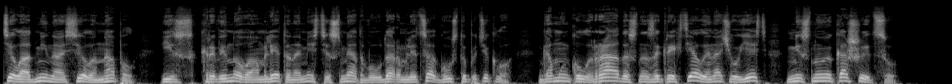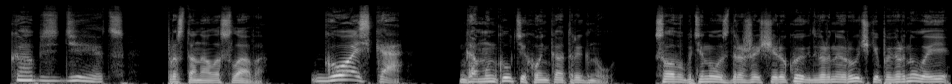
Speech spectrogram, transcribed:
Тело админа осело на пол, из кровяного омлета на месте смятого ударом лица густо потекло. Гомункул радостно закряхтел и начал есть мясную кашицу. «Кобздец!» — простонала Слава. «Госька!» Гомункул тихонько отрыгнул. Слава потянулась дрожащей рукой к дверной ручке, повернула и...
